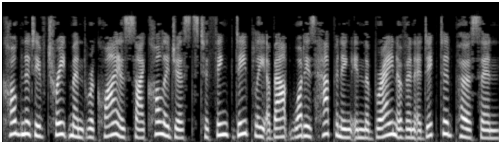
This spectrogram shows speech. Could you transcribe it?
Cognitive treatment requires psychologists to think deeply about what is happening in the brain of an addicted person.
